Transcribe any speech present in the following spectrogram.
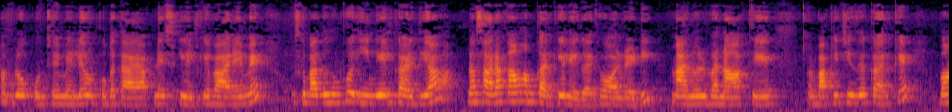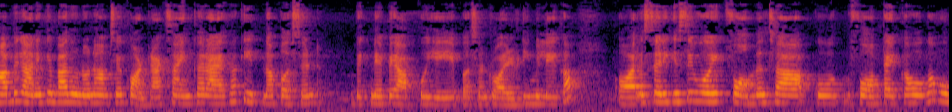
हम लोग उनसे मिले, उनको बताया अपने स्केल के बारे में। उसके बाद उनको ईमेल कर दिया, अपना सारा काम हम करके ले गए थे ऑलरेडी मैनुअल बना के और बाकी चीज़ें करके। वहाँ पे जाने के बाद उन्होंने हमसे कॉन्ट्रैक्ट साइन कराया था कि इतना परसेंट बिकने पे आपको ये ये परसेंट रॉयल्टी मिलेगा। और इस तरीके से वो एक फॉर्मल सा आपको फॉर्म टाइप का होगा, वो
